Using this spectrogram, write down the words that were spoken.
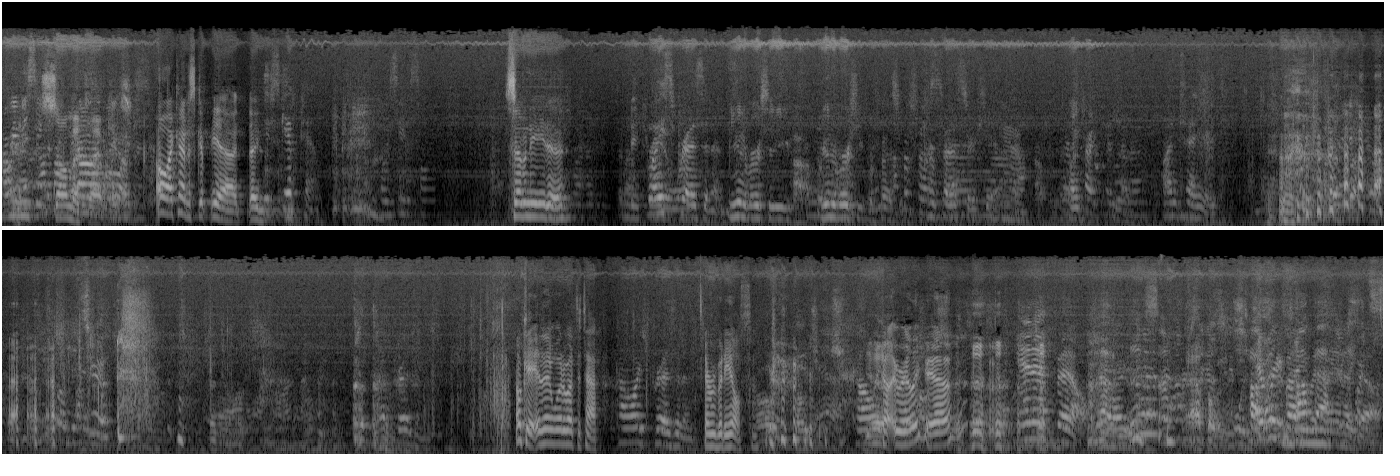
Are we missing? some attorneys. Oh, I kind of skipped, yeah, I- You skipped him. 70 to, Vice president, University, university professors. professors, yeah. Un- Untenured. Not president. okay, and then what about the top? College president. Everybody else? huh? College, Uh, Really? Yeah? NFL. Athletes. Everybody with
